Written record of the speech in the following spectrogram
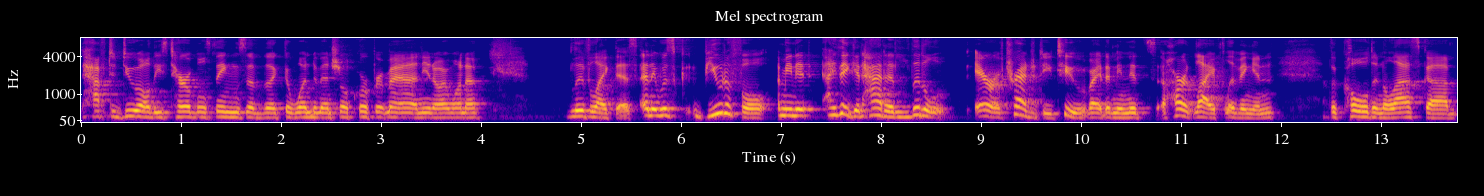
have to do all these terrible things of like the one dimensional corporate man. You know, I want to live like this. And it was beautiful. I mean, it, I think it had a little air of tragedy too, right? I mean, it's a hard life living in the cold in Alaska.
